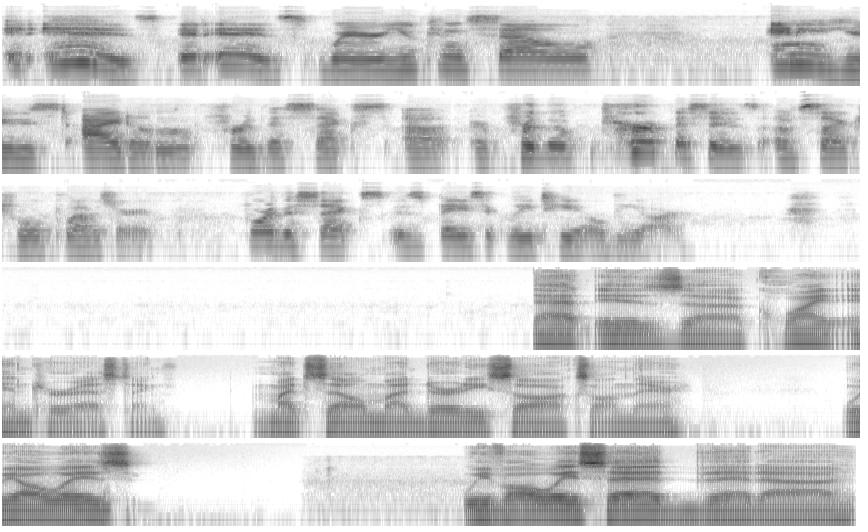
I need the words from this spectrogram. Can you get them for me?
It is. It is where you can sell any used item for the sex uh, or for the purposes of sexual pleasure for the sex is basically TLDR. That is uh, quite interesting. Might sell my dirty socks on there. We always, we've always said that, uh,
